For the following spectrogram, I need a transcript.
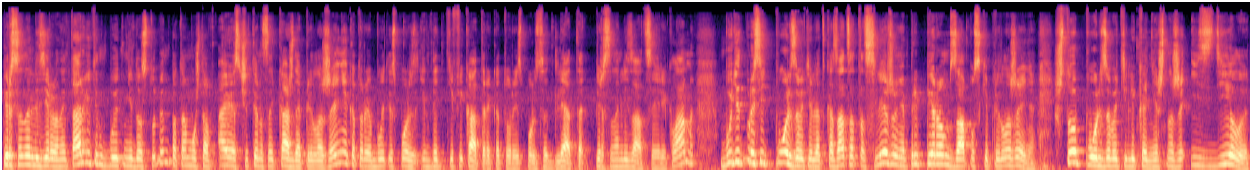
Персонализированный таргетинг будет недоступен, потому что в iOS 14 каждое приложение, которое будет использовать идентификаторы, которые используются для персонализации рекламы, будет просить пользователя отказаться от отслеживания при первом запуске приложения, что пользователи, конечно же, и сделают.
